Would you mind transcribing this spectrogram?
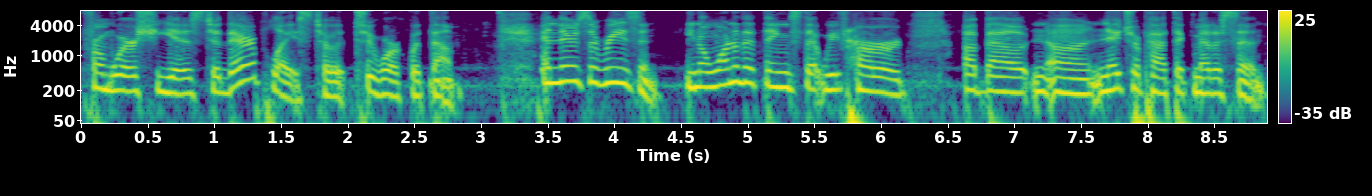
from where she is to their place to, to work with them. And there's a reason. You know, one of the things that we've heard about uh, naturopathic medicine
